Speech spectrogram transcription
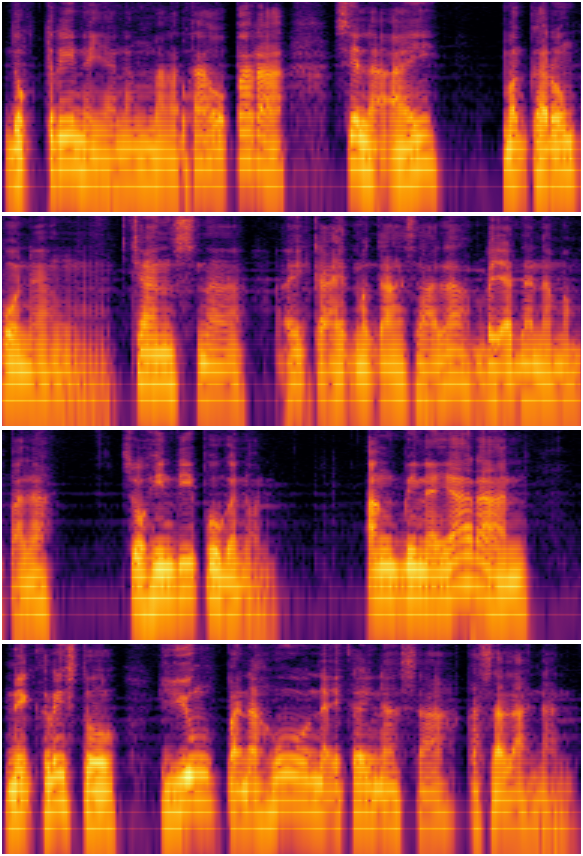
Doktrina yan ng mga tao para sila ay magkaroon po ng chance na ay kahit magkasala, bayad na naman pala. So hindi po ganon. Ang binayaran ni Kristo yung panahon na ikay nasa kasalanan.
